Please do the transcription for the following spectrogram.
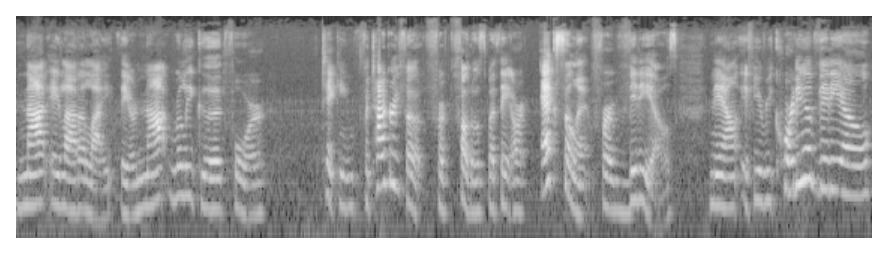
not a lot of light. They are not really good for taking photography pho for photos, but they are excellent for videos. Now, if you're recording a video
